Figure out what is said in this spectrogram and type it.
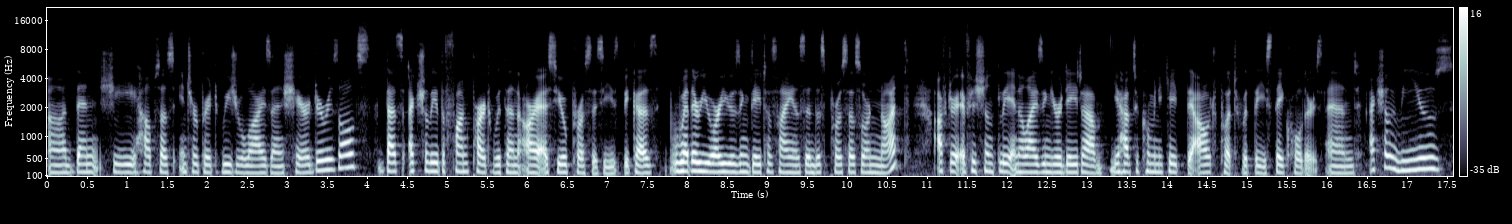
Uh, then she helps us interpret, visualize, and share the results. That's actually the fun part within our SEO processes because whether you are using data science in this process or not, after efficiently analyzing your data, you have to communicate the output with the stakeholders. And actually, we use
